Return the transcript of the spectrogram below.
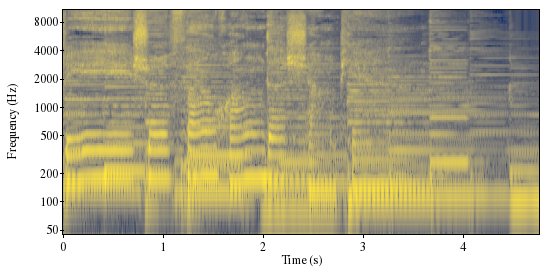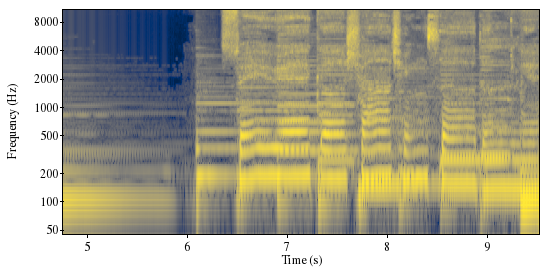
记忆是泛黄的相片，岁月割下青涩的脸，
